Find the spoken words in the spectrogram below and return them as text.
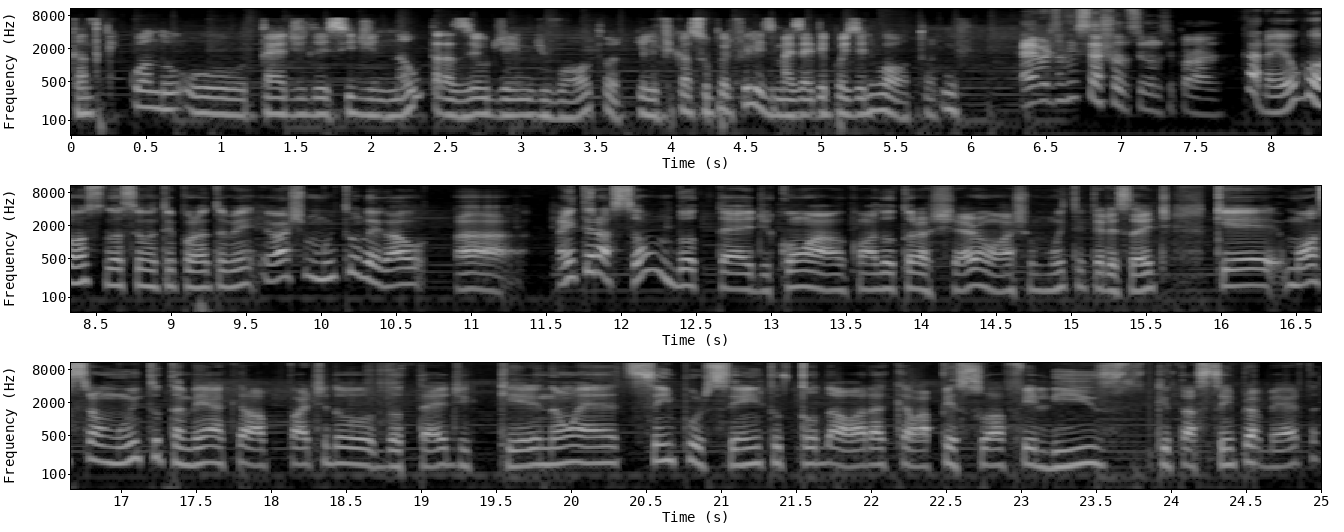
Tanto que quando o Ted decide não trazer o Jamie de volta, ele fica super feliz, mas aí depois ele volta. Enfim, Everton, o que você achou da segunda temporada? Cara, eu gosto da segunda temporada também. Eu acho muito legal a, a interação do Ted com a, com a doutora Sharon. Eu acho muito interessante. Que mostra muito também aquela parte do, do Ted que ele não é 100% toda hora aquela pessoa feliz que tá sempre aberta.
